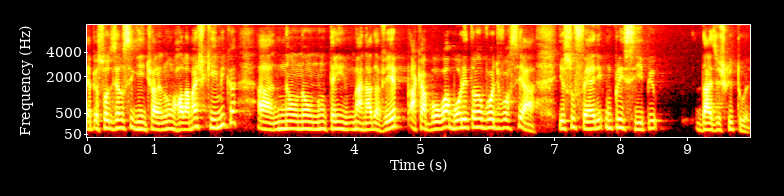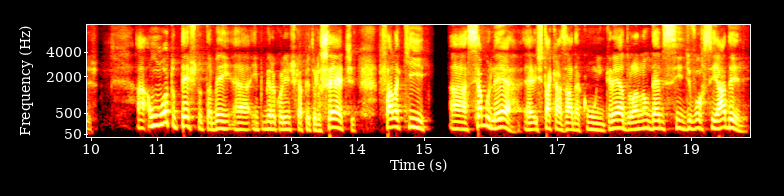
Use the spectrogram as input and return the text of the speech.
é a pessoa dizendo o seguinte: olha, não rola mais química, ah, não, não, não tem mais nada a ver, acabou o amor, então eu vou divorciar. Isso fere um princípio das Escrituras. Um outro texto também, eh, em 1 Coríntios capítulo 7, fala que ah, se a mulher eh, está casada com um incrédulo, ela não deve se divorciar dele,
